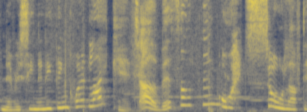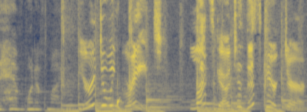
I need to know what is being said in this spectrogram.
I've never seen anything quite like it. Oh, this old thing? Oh, I'd so love to have one of my. You're doing great! Let's go to this character.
